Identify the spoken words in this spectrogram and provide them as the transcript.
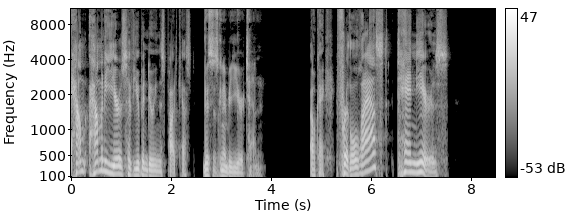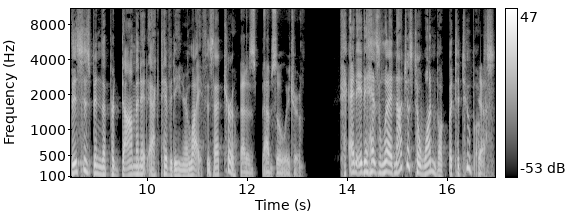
how, how many years have you been doing this podcast? This is going to be year 10. Okay. For the last 10 years, this has been the predominant activity in your life. Is that true? That is absolutely true. And it has led not just to one book, but to two books.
